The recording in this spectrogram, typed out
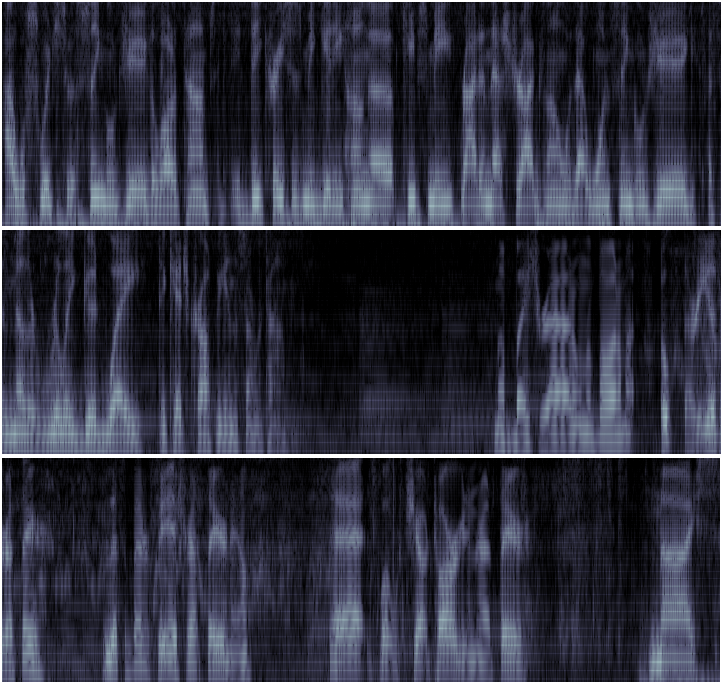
I will switch to a single jig a lot of times. It decreases me getting hung up, keeps me right in that strike zone with that one single jig. That's another really good way to catch crappie in the summertime. My bait's right on the bottom. Oh, there he is right there. Ooh, that's a better fish right there now. That's what we're targeting right there. Nice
